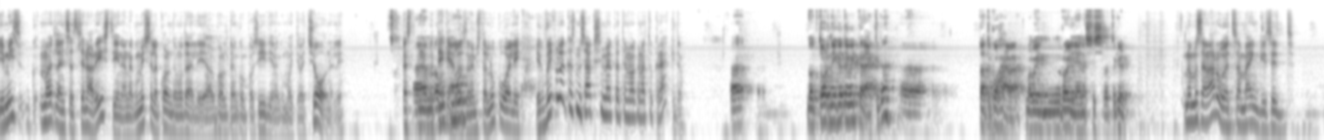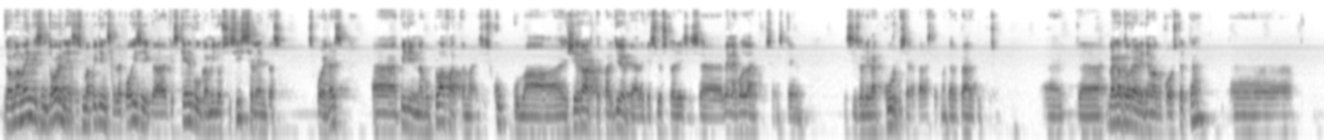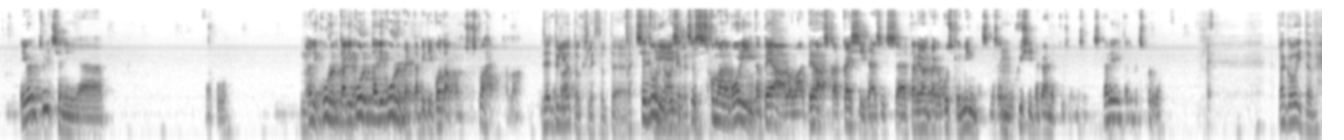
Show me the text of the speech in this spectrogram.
ja mis, ma mõtlen lihtsalt stsenaristina nagu, mis selle 3D mudeli ja 3D komposiidi nagu motivatsioon oli? Kas Äh, nagu tegelasena, mul- mis ta lugu oli ja võib-olla, kas me saaksime ka temaga natuke rääkida? no Torniga te võite rääkida. tahate kohe või? ma võin rolli ennast sisse võtta küll. no ma saan aru, et sa mängisid, no ma mängisin torni ja siis ma pidin selle poisiga, kes kelguga minusse sisse lendas, spoilers, pidin nagu plahvatama ja siis kukkuma Gerard Depardieu peale, kes just oli siis äh, Vene kodanikuks ennast teinud. kes siis oli väga kurb selle pärast, et ma talle peale kukkusin. Et äh, väga tore oli temaga koostööd teha äh,. ei olnud üldse nii äh, nagu, ta no oli kurb, ta oli kurb, ta oli kurb, et ta pidi kodakondsust vahetama see tuli jutuks lihtsalt. see tuli lihtsalt, sest kui ma nagu olin ta peal oma teraskarkassiga, siis äh, tal ei olnud väga kuskil minna, siis ma sain mm. küsida ka neid küsimusi, siis ta oli, ta oli päris kurb jah. väga huvitav.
